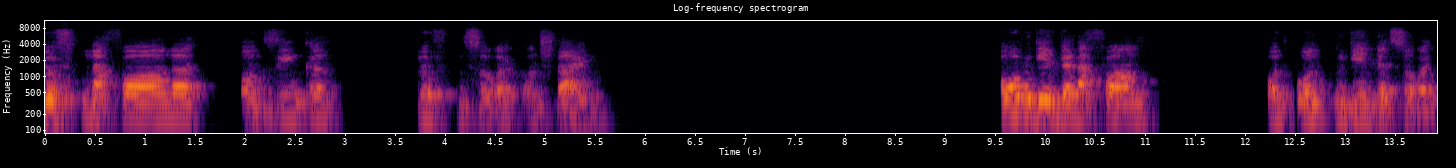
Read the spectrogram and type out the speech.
Hüften nach vorne und sinken, Hüften zurück und steigen. Oben gehen wir nach vorn und unten gehen wir zurück.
